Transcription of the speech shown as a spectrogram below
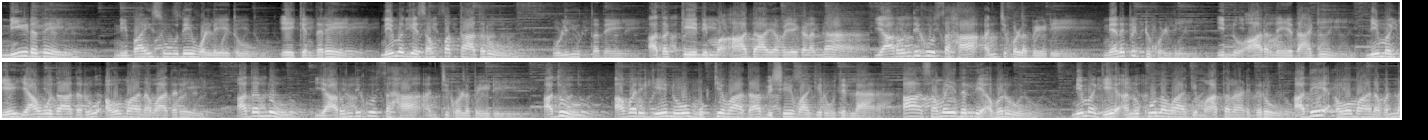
ನೀಡದೆ ನಿಭಾಯಿಸುವುದೇ ಒಳ್ಳೆಯದು, ಏಕೆಂದರೆ ನಿಮಗೆ ಸಂಪತ್ತಾದರೂ ಉಳಿಯುತ್ತದೆ. ಅದಕ್ಕೆ ನಿಮ್ಮ ಆದಾಯ ವ್ಯಯಗಳನ್ನ ಯಾರೊಂದಿಗೂ ಸಹ ಹಂಚಿಕೊಳ್ಳಬೇಡಿ. ನೆನಪಿಟ್ಟುಕೊಳ್ಳಿ, ಇನ್ನು ಆರನೆಯದಾಗಿ, ನಿಮಗೆ ಯಾವುದಾದರೂ ಅವಮಾನವಾದರೆ ಅದನ್ನು ಯಾರೊಂದಿಗೂ ಸಹ ಹಂಚಿಕೊಳ್ಳಬೇಡಿ. ಅದು ಅವರಿಗೇನು ಮುಖ್ಯವಾದ ವಿಷಯವಾಗಿರುವುದಿಲ್ಲ. ಆ ಸಮಯದಲ್ಲಿ ಅವರು ನಿಮಗೆ ಅನುಕೂಲವಾಗಿ ಮಾತನಾಡಿದರು, ಅದೇ ಅವಮಾನವನ್ನ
